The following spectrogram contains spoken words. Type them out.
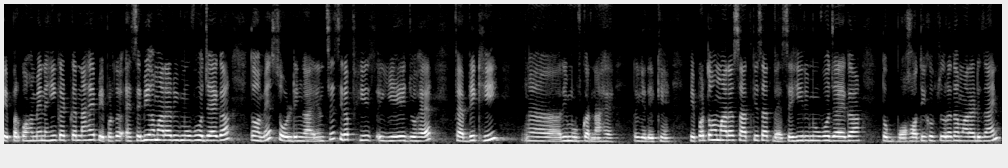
पेपर को हमें नहीं कट करना है पेपर तो ऐसे भी हमारा रिमूव हो जाएगा। तो हमें सोल्डरिंग आयरन से सिर्फ़ ही ये जो है फैब्रिक ही रिमूव करना है। तो ये देखें पेपर तो हमारा साथ के साथ वैसे ही रिमूव हो जाएगा। तो बहुत ही खूबसूरत हमारा डिज़ाइन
